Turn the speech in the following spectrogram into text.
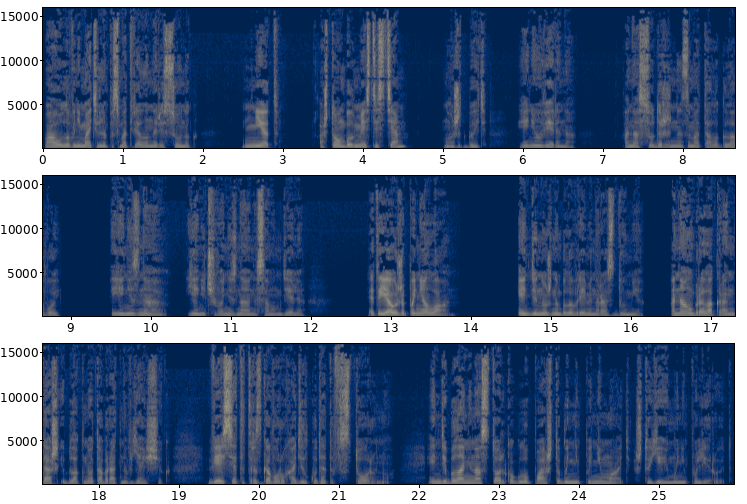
Паула внимательно посмотрела на рисунок. «Нет. А что, он был вместе с тем?» «Может быть. Я не уверена». Она судорожно замотала головой. «Я не знаю. Я ничего не знаю на самом деле». «Это я уже поняла». Энди нужно было время на раздумье. Она убрала карандаш и блокнот обратно в ящик. Весь этот разговор уходил куда-то в сторону. Энди была не настолько глупа, чтобы не понимать, что ею манипулируют.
